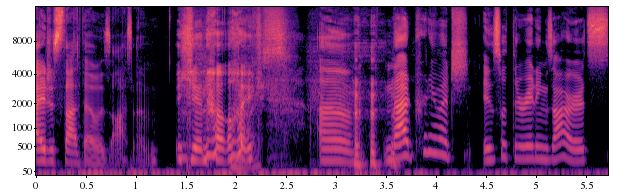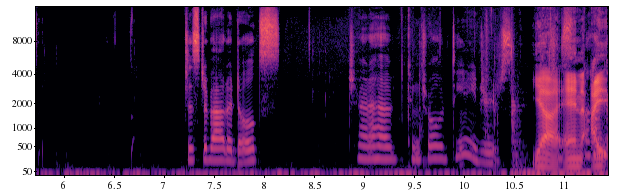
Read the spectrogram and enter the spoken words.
I just thought that was awesome. You know, like Nice. um, that pretty much is what the ratings are. It's just about adults trying to have control of teenagers. Yeah, and I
